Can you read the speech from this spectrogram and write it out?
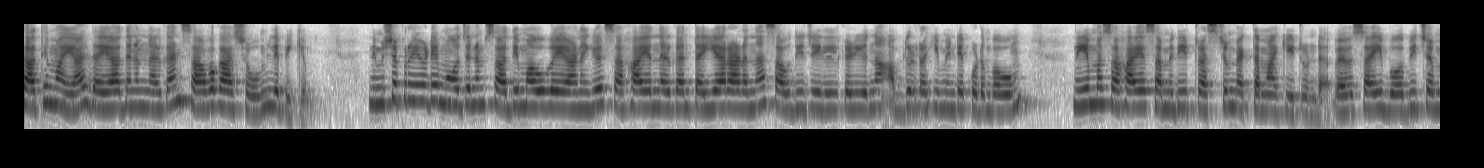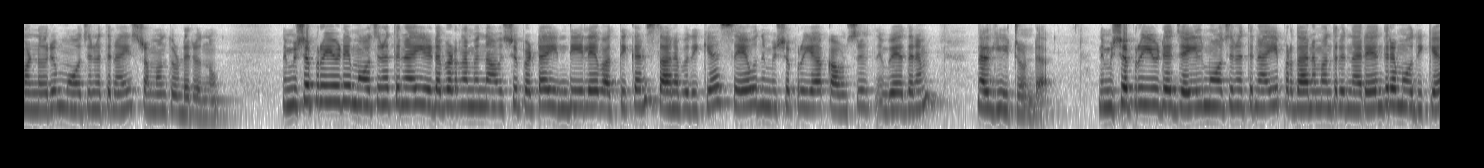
സാധ്യമായാൽ ദയാദനം നൽകാൻ സാവകാശവും ലഭിക്കും. നിമിഷപ്രിയയുടെ മോചനം സാധ്യമാവുകയാണെങ്കിൽ സഹായം നൽകാൻ തയ്യാറാണെന്ന് സൗദി ജയിലിൽ കഴിയുന്ന അബ്ദുൾ റഹീമിന്റെ കുടുംബവും നിയമസഹായ സമിതി ട്രസ്റ്റും വ്യക്തമാക്കിയിട്ടുണ്ട്. വ്യവസായി ബോബി ചെമ്മണ്ണൂരും മോചനത്തിനായി ശ്രമം തുടരുന്നു. നിമിഷപ്രിയയുടെ മോചനത്തിനായി ഇടപെടണമെന്ന് ഇടപെടണമെന്നാവശ്യപ്പെട്ട് ഇന്ത്യയിലെ വത്തിക്കാൻ സ്ഥാനപതിക്ക് സേവ് നിമിഷപ്രിയ കൗൺസിൽ നിവേദനം നൽകിയിട്ടുണ്ട്. നിമിഷപ്രിയയുടെ ജയിൽ മോചനത്തിനായി പ്രധാനമന്ത്രി നരേന്ദ്രമോദിക്ക്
